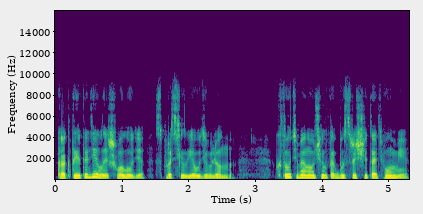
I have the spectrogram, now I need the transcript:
«Как ты это делаешь, Володя?» — спросил я удивленно. Кто тебя научил так быстро считать в уме?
